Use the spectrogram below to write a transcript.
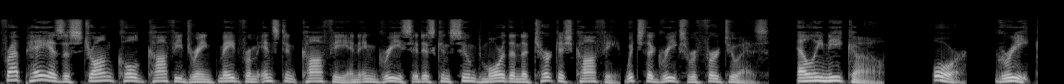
Frappé is a strong cold coffee drink made from instant coffee and in Greece it is consumed more than the Turkish coffee which the Greeks refer to as Elliniko or Greek,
